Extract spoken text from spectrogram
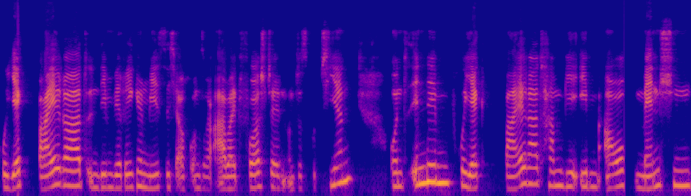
Projektbeirat, in dem wir regelmäßig auch unsere Arbeit vorstellen und diskutieren. Und in dem Projektbeirat haben wir eben auch Menschen,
